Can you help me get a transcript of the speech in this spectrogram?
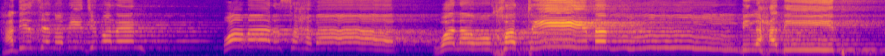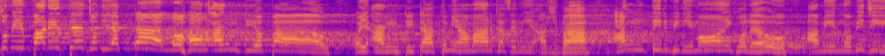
হাদিসে নবীজি বলেন, ও আমার সাহাবা ওয়ালাউ খাতিমান বিল হাদিদ। তুমি বাড়িতে যদি একটা লোহার আংটিও পাও, ওই আংটিটা তুমি আমার কাছে নিয়ে আসবা। আংটির বিনিময় হলেও আমি নবীজি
